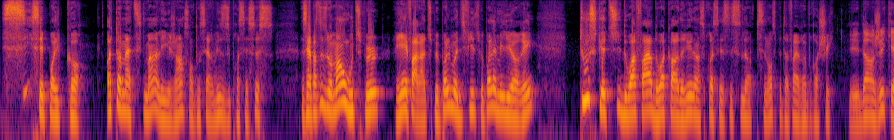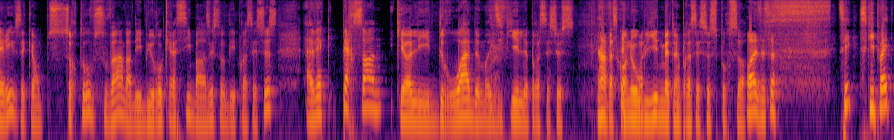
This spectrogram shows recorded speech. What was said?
Si c'est pas le cas, automatiquement, les gens sont au service du processus. C'est à partir du moment où tu peux rien faire, hein, tu peux pas le modifier, tu peux pas l'améliorer, tout ce que tu dois faire doit cadrer dans ce processus-là. Puis sinon, ça peut te faire reprocher. Et les dangers qui arrivent, c'est qu'on se retrouve souvent dans des bureaucraties basées sur des processus avec personne qui a les droits de modifier le processus. Ah, Parce qu'on a oublié de mettre un processus pour ça. Ouais, c'est ça. C'est ce qui peut être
